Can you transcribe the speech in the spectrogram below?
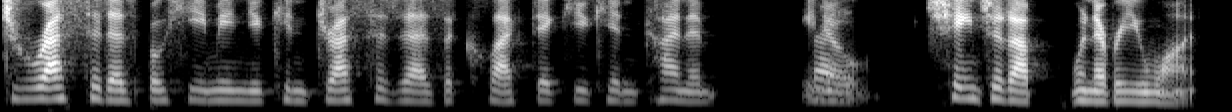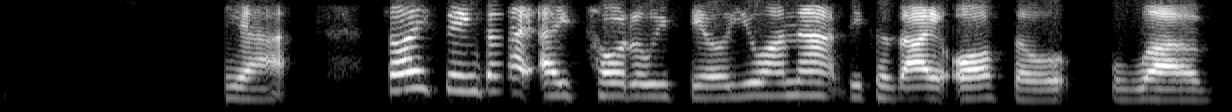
dress it as bohemian, you can dress it as eclectic, you can kind of, you right. know, change it up whenever you want. Yeah. So I think I, I totally feel you on that because I also love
